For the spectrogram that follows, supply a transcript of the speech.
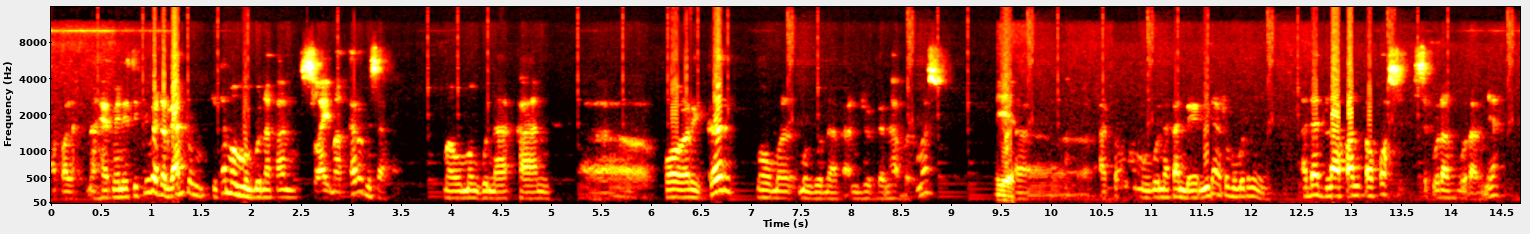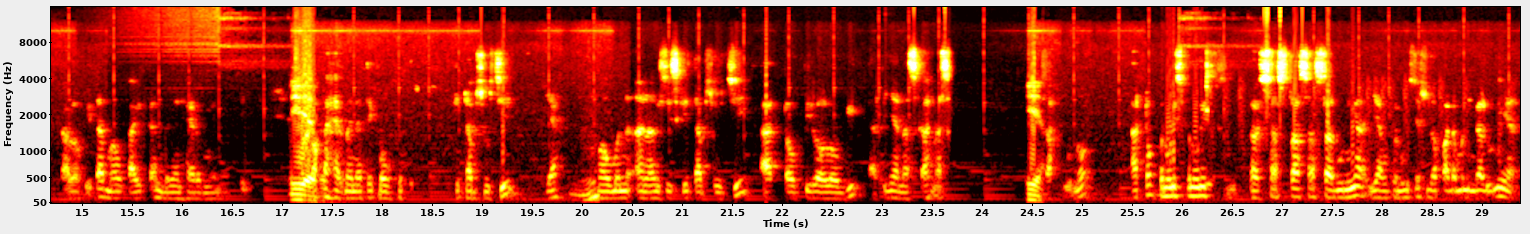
apalagi nah hermeneutik juga tergantung kita mau menggunakan Schleiermacher misalnya, mau menggunakan uh, Paul Ricoeur, mau menggunakan Jurgen Habermas, yeah. Iya. uh, atau menggunakan Derrida atau menggunakan ada delapan tokoh sekurang-kurangnya kalau kita mau kaitkan dengan hermeneutik. Iya. Apakah hermeneutik mau kitab suci, ya, hmm. mau menganalisis kitab suci atau filologi, artinya naskah-naskah iya. kuno, atau penulis-penulis uh, sastra-sastra dunia yang penulisnya sudah pada meninggal dunia,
